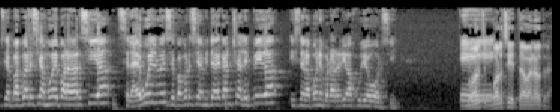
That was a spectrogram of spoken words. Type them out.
Cepaquercia mueve para García, se la devuelve, Cepaquercia a mitad de cancha le pega y se la pone por arriba a Julio Borsi. Eh, Borsi estaba en otra.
